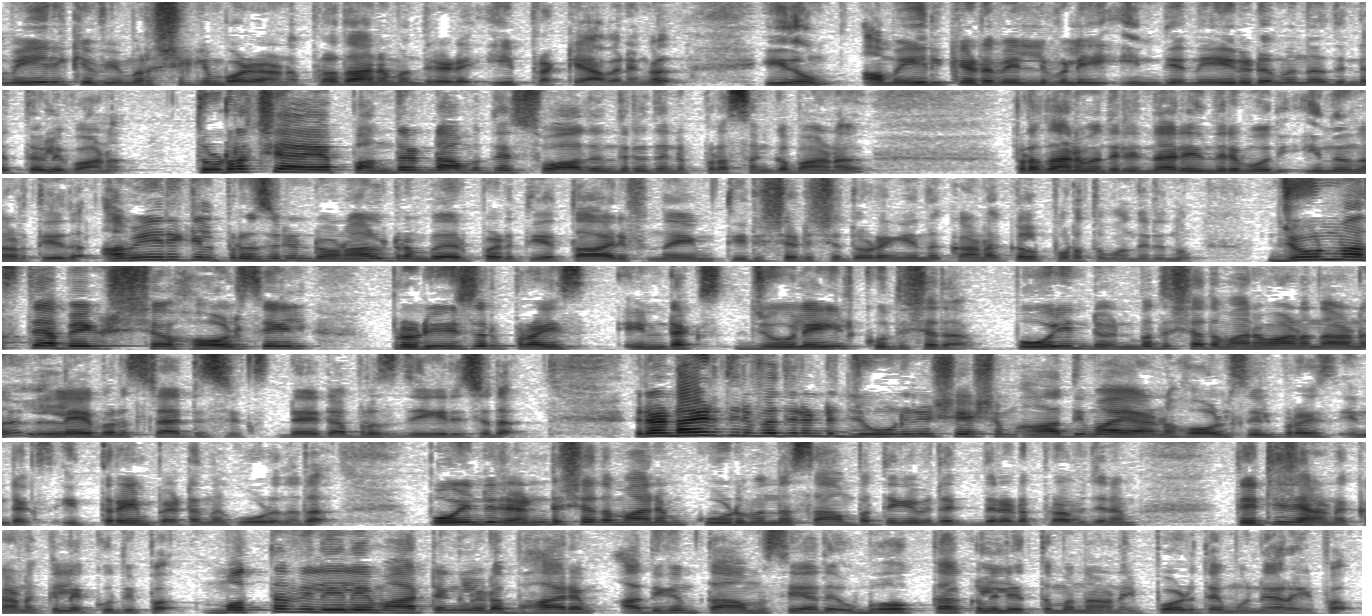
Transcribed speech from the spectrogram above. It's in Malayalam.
അമേരിക്ക വിമർശിക്കുമ്പോഴാണ് പ്രധാനമന്ത്രിയുടെ ഈ പ്രഖ്യാപനങ്ങൾ. ഇതും അമേരിക്കയുടെ വെല്ലുവിളി ഇന്ത്യ നേരിടുമെന്നതിന്റെ തെളിവാണ്. തുടർച്ചയായ പന്ത്രണ്ടാമത്തെ സ്വാതന്ത്ര്യദിന പ്രസംഗമാണ് പ്രധാനമന്ത്രി നരേന്ദ്രമോദി ഇന്ന് നടത്തിയത്. അമേരിക്കയിൽ പ്രസിഡന്റ് ഡൊണാൾഡ് ട്രംപ് ഏർപ്പെടുത്തിയ താരിഫ് നയം തിരിച്ചടിച്ചു തുടങ്ങിയെന്ന് കണക്കുകൾ പുറത്തു വന്നിരുന്നു. ജൂൺ മാസത്തെ അപേക്ഷിച്ച് ഹോൾസെയിൽ പ്രൊഡ്യൂസർ പ്രൈസ് ഇൻഡെക്സ് ജൂലൈയിൽ കുതിച്ചത് പോയിന്റ് ഒൻപത് ശതമാനമാണെന്നാണ് ലേബർ സ്റ്റാറ്റിസ്റ്റിക്സ് ഡേറ്റ പ്രസിദ്ധീകരിച്ചത്. രണ്ടായിരത്തി ഇരുപത്തിരണ്ട് ജൂണിന് ശേഷം ആദ്യമായാണ് ഹോൾസെയിൽ പ്രൈസ് ഇൻഡെക്സ് ഇത്രയും പെട്ടെന്ന് കൂടുന്നത്. പോയിന്റ് രണ്ട് ശതമാനം കൂടുമെന്ന സാമ്പത്തിക വിദഗ്ധരുടെ പ്രവചനം തെറ്റിച്ചാണ് കണക്കിലെ കുതിപ്പ്. മൊത്ത വിലയിലെ മാറ്റങ്ങളുടെ ഭാരം അധികം താമസിയാതെ ഉപഭോക്താക്കളിൽ എത്തുമെന്നാണ് ഇപ്പോഴത്തെ മുന്നറിയിപ്പ്.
